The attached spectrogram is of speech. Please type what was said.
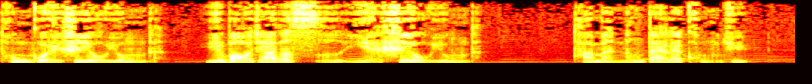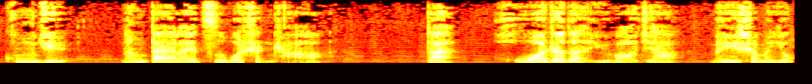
铜轨是有用的，于宝家的死也是有用的。他们能带来恐惧，恐惧能带来自我审查，但活着的于宝家没什么用。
